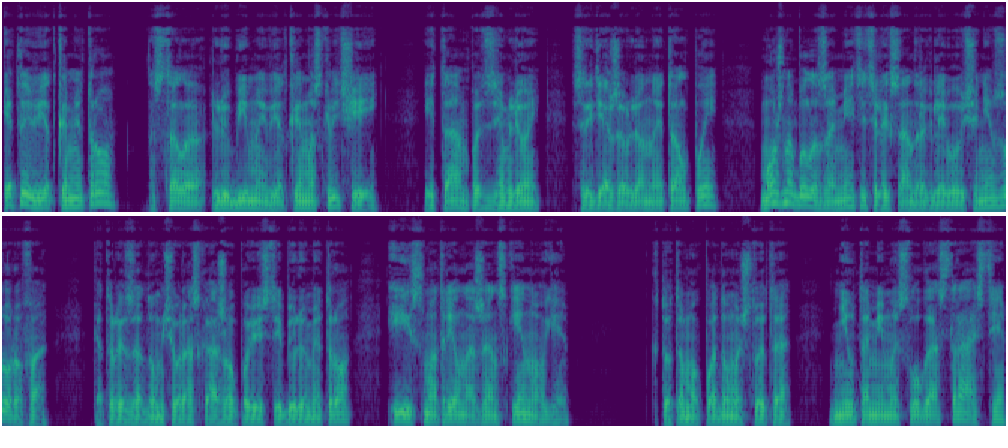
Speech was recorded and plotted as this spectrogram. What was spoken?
Эта ветка метро стала любимой веткой москвичей, и там, под землей, среди оживленной толпы, можно было заметить Александра Глебовича Невзорова, который задумчиво расхаживал по вестибюлю метро и смотрел на женские ноги. Кто-то мог подумать, что это неутомимый слуга страсти,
